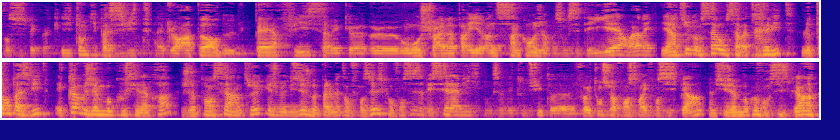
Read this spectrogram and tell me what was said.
dans ce spectacle du temps qui passe vite, avec le rapport du père, fils, avec euh, le moment où je suis arrivé à Paris il y a 25 ans, j'ai l'impression que c'était hier, voilà, mais il y a un truc comme ça où ça va très vite, le temps passe vite, et comme j'aime beaucoup Sinatra, je pensais à un truc et je me disais je veux pas le mettre en français parce qu'en français ça fait c'est la vie, donc ça fait tout de suite euh, feuilleton sur France 3 avec Francis Perrin, même si j'aime beaucoup Francis Perrin.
